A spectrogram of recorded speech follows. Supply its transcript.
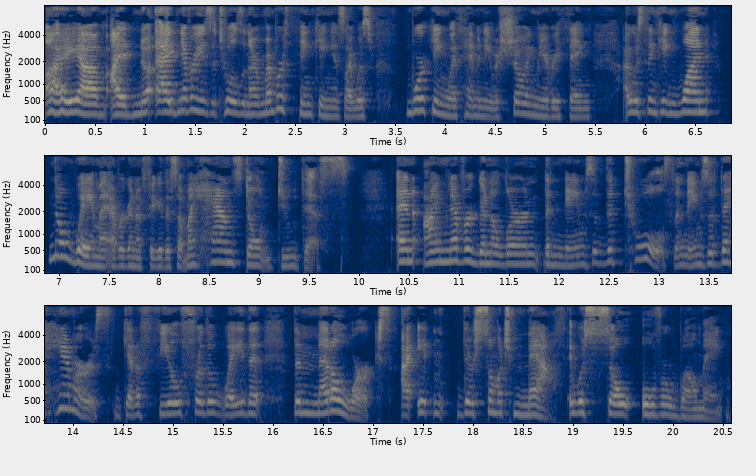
I um I had no I had never used the tools, and I remember thinking as I was working with him and he was showing me everything, I was thinking, one, no way am I ever going to figure this out. My hands don't do this. And I'm never going to learn the names of the tools, the names of the hammers, get a feel for the way that the metal works. I, it, there's so much math. It was so overwhelming.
